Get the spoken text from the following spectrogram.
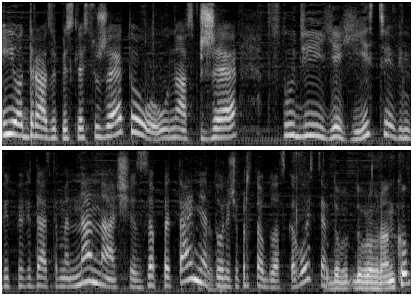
І одразу після сюжету у нас вже в студії є гість. Він відповідатиме на наші запитання. Толічу, представ, будь ласка, гостя. Доб- Доброго ранку.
